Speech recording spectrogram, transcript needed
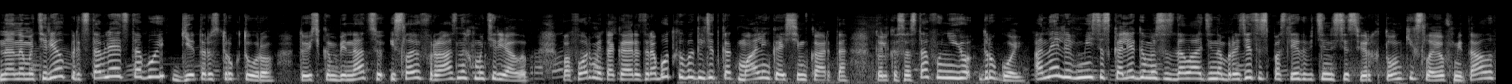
Наноматериал представляет собой гетероструктуру, то есть комбинацию из слоев разных материалов. По форме такая разработка выглядит как маленькая сим-карта, только состав у нее другой. Анели вместе с коллегами создала один образец из последовательности сверхтонких слоев металлов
